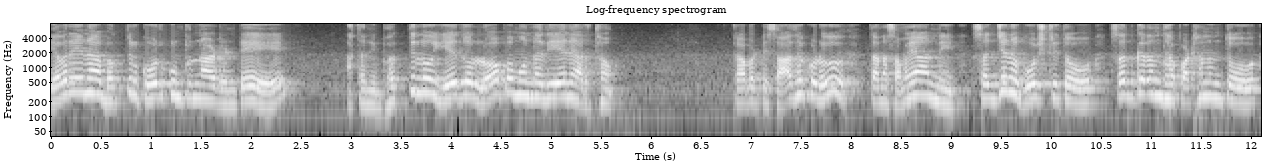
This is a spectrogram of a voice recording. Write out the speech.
ఎవరైనా భక్తుడు కోరుకుంటున్నాడంటే అతని భక్తిలో ఏదో లోపమున్నది అని అర్థం. కాబట్టి సాధకుడు తన సమయాన్ని సజ్జన గోష్ఠితో సద్గ్రంథ పఠనంతో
